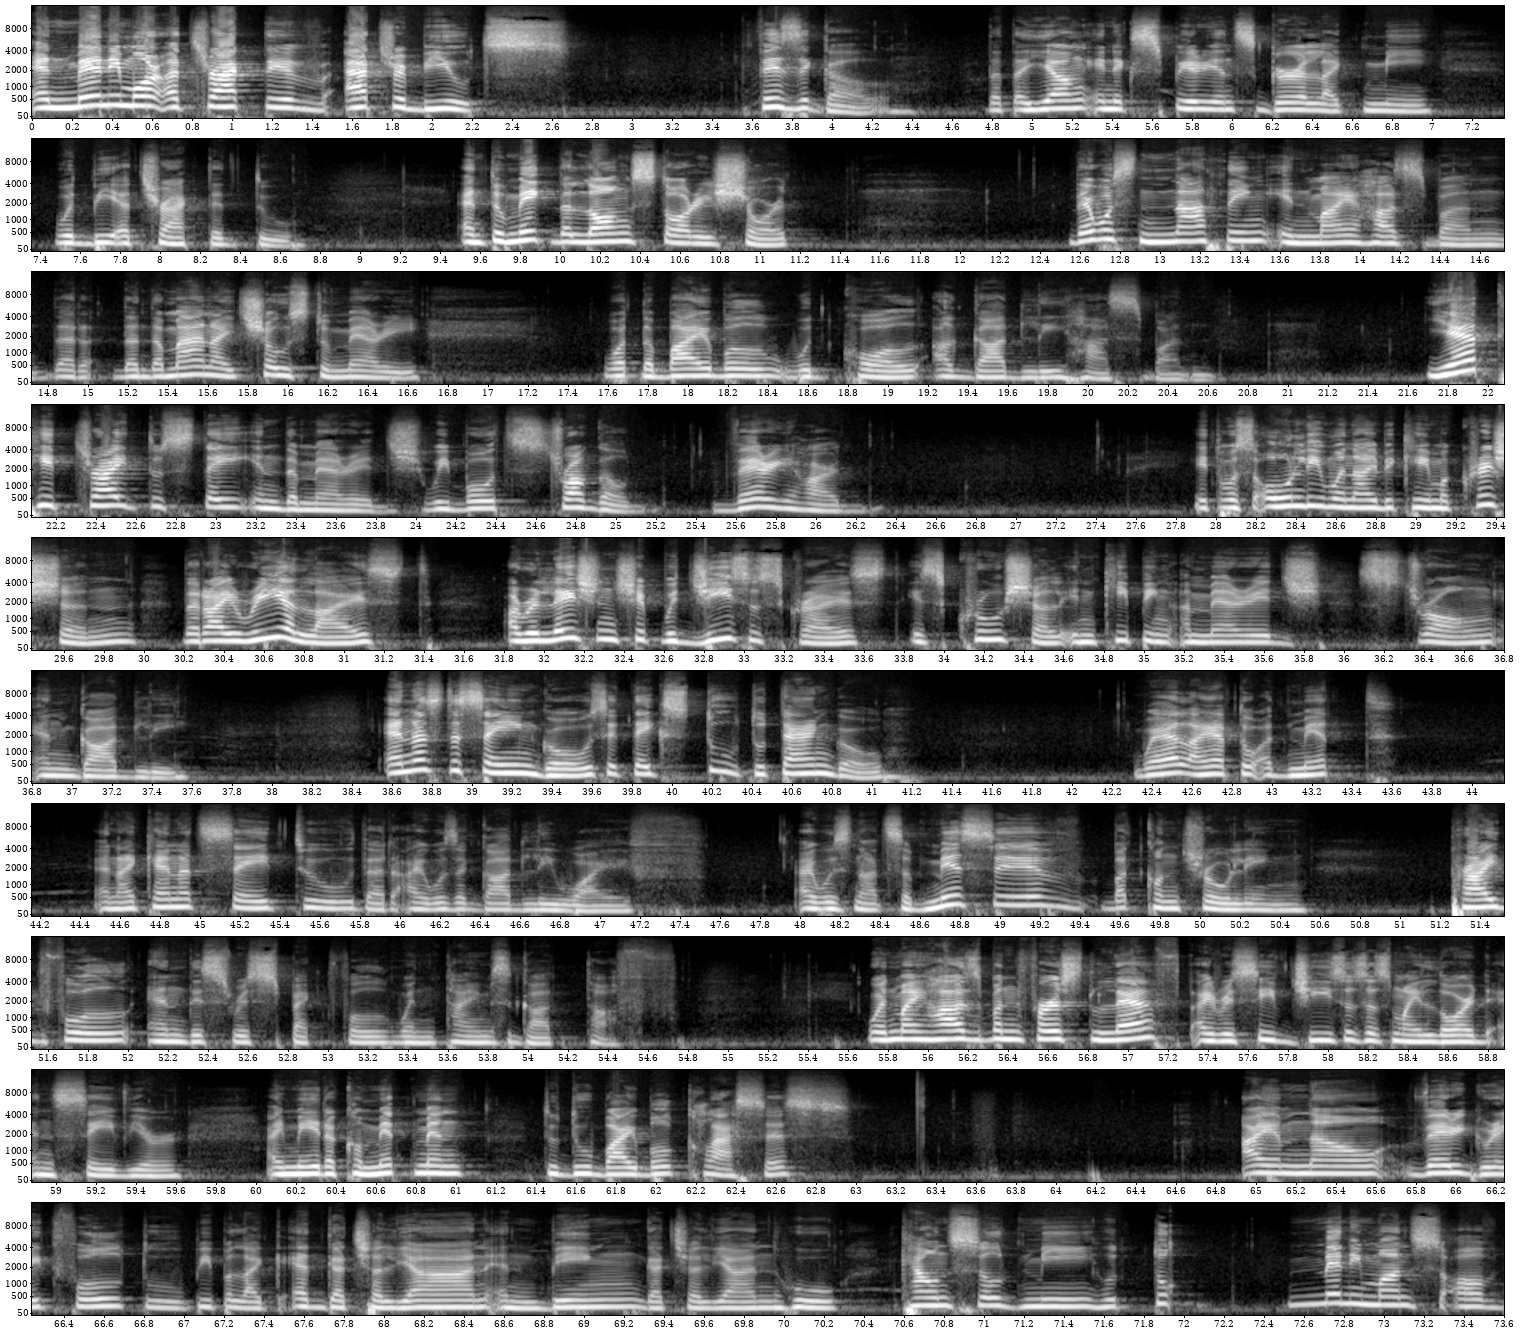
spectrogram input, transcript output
and many more attractive attributes physical that a young, inexperienced girl like me would be attracted to. And to make the long story short, there was nothing in my husband, that, that the man I chose to marry, what the Bible would call a godly husband. Yet he tried to stay in the marriage. We both struggled very hard. It was only when I became a Christian that I realized a relationship with Jesus Christ is crucial in keeping a marriage strong and godly. And as the saying goes, it takes two to tango. Well, I have to admit, and I cannot say too that I was a godly wife. I was not submissive, but controlling, prideful, and disrespectful when times got tough. When my husband first left, I received Jesus as my Lord and Savior. I made a commitment to do Bible classes. I am now very grateful to people like Ed Gatchalian and Bing Gatchalian who counseled me, who took many months of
